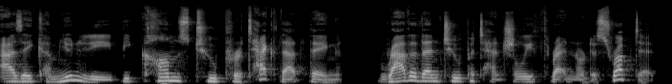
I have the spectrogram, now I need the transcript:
as a community becomes to protect that thing rather than to potentially threaten or disrupt it.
